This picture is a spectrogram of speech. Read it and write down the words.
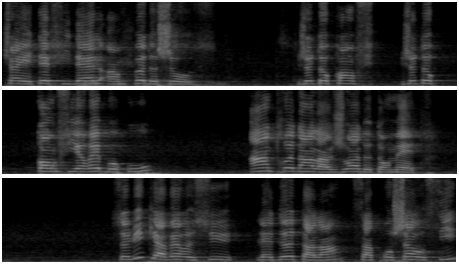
tu as été fidèle en peu de choses. Je te, confierai beaucoup, entre dans la joie de ton maître. Celui qui avait reçu les deux talents s'approcha aussi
